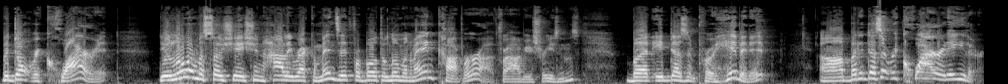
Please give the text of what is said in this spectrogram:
but don't require it. The Aluminum Association highly recommends it for both aluminum and copper uh, for obvious reasons, but it doesn't prohibit it uh, but it doesn't require it either.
